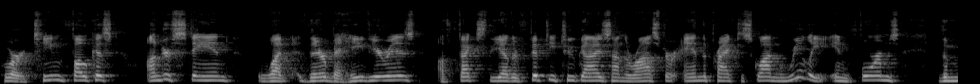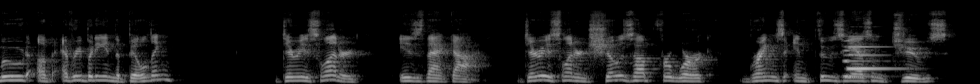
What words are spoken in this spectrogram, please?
who are team focused, understand what their behavior is, affects the other 52 guys on the roster and the practice squad, and really informs the mood of everybody in the building. Darius Leonard is that guy. Darius Leonard shows up for work, brings enthusiasm juice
